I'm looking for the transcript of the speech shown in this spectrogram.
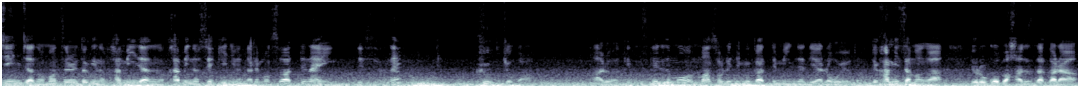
神社のお祭りの時の神棚の神の席には誰も座ってないんですよね。空虚があるわけですけれどもまあそれに向かってみんなでやろうよと。で神様が喜ぶはずだから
